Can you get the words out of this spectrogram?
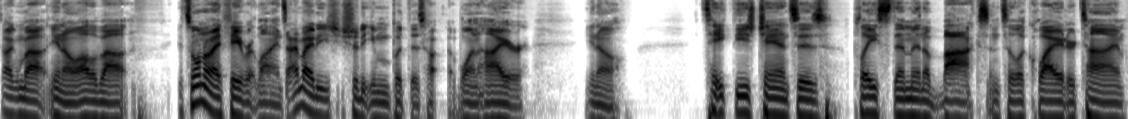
Talking about, you know, all about it's one of my favorite lines. I might should have even put this one higher, you know. Take these chances, place them in a box until a quieter time.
